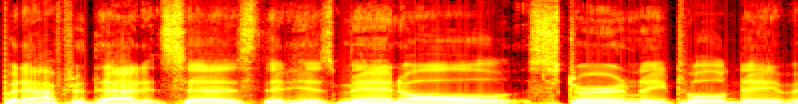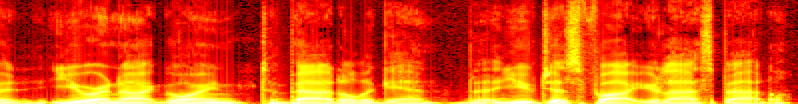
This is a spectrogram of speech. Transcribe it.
But after that, it says that his men all sternly told David, You are not going to battle again. You've just fought your last battle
